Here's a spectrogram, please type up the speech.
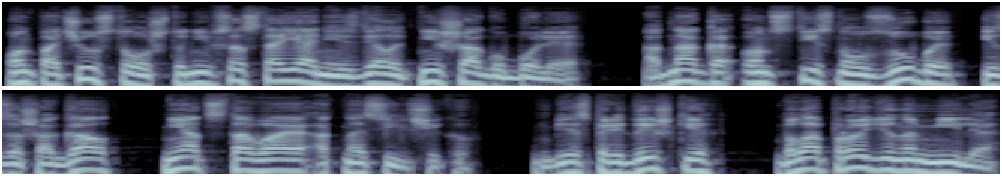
он почувствовал, что не в состоянии сделать ни шагу более. Однако он стиснул зубы и зашагал, не отставая от носильщиков. Без передышки была пройдена миля,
